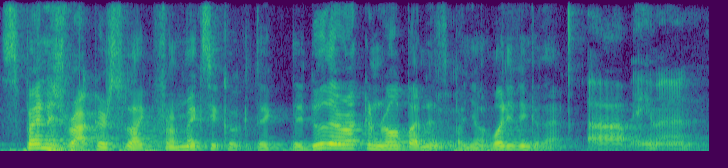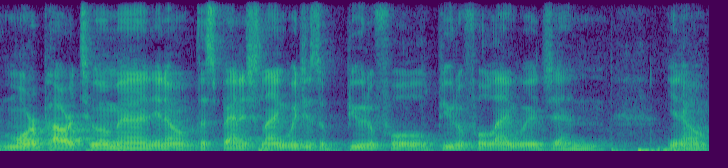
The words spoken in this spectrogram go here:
Spanish rockers like from Mexico? They, they do their rock and roll, but in Espanol. What do you think of that? Um, hey man, more power to them, man. You know, the Spanish language is a beautiful, beautiful language, and you know,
